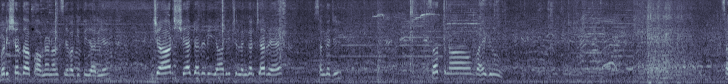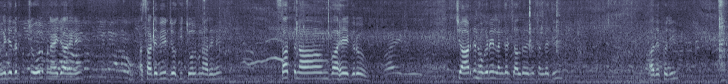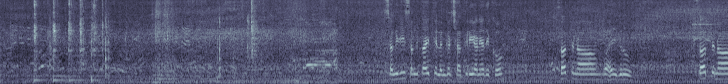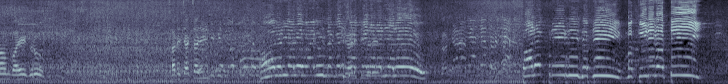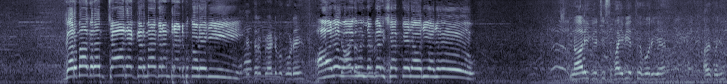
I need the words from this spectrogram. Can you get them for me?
ਬੜੀ ਸ਼ਰਧਾ ਭਾਵਨਾ ਨਾਲ ਸੇਵਾ ਕੀਤੀ ਜਾ ਰਹੀ ਹੈ। ਚਾਰ ਸ਼ਹਿਬਜ਼ਾਦੇ ਦੀ ਯਾਦ ਵਿੱਚ ਲੰਗਰ ਚੱਲ ਰਿਹਾ ਹੈ। ਸੰਗਤ ਜੀ ਸਤਨਾਮ ਵਾਹਿਗੁਰੂ। ਸੰਗਤ ਜੀ, ਇੱਧਰ ਚੋਲ ਬਣਾਏ ਜਾ ਰਹੇ ਨੇ। ਆ ਸਾਡੇ ਵੀਰ ਜੋ ਕਿ ਚੋਲ ਬਣਾ ਰਹੇ ਨੇ। ਸਤਨਾਮ ਵਾਹਿਗੁਰੂ। ਵਾਹਿਗੁਰੂ ਚਾਰ ਦਿਨ ਹੋ ਗਏ ਨੇ ਲੰਗਰ ਚੱਲਦੇ ਹੋਏ ਨੂੰ ਸੰਗਤ ਜੀ। ਆ ਦੇਖੋ ਜੀ। ਸੰਗਤ ਜੀ ਸੰਗਤਾਂ ਇੱਥੇ ਲੰਗਰ ਛਕ ਰਹੀਆਂ ਨੇ ਦੇਖੋ। ਸਤਨਾਮ ਵਾਹਿਗੁਰੂ। ਸਤਨਾਮ ਵਾਹਿਗੁਰੂ। ਸਾਡੇ ਚਾਚਾ ਜੀ। ਆ ਜਿਹੜੀ ਆਲੇ ਵਾਹਿਗੁਰੂ ਲੰਗਰ ਛਕ ਕੇ ਜੀ। ਆਲੇ ਪਾਲਕ ਪਨੀਰ ਦੀ ਸਬਜ਼ੀ ਮੱਕੀ ਦੀ ਰੋਟੀ। ਗਰਮਾ ਗਰਮ ਚਾਹ ਤੇ ਗਰਮਾ ਗਰਮ ਬ੍ਰੈਡ ਪਕੌੜੇ ਜੀ। ਇੱਧਰ ਬ੍ਰੈਡ ਪਕੌੜੇ। ਆ ਜਾਓ ਵਾਹਿਗੁਰੂ ਲੰਗਰ ਛਕ ਕੇ ਜਾਓ ਜੀ ਆ ਜਾਓ। ਨਾਲ ਹੀ ਵੀਰ ਜੀ ਸਫ਼ਾਈ ਵੀ ਇੱਥੇ ਹੋ ਰਹੀ ਹੈ। ਆ ਦੇਖੋ ਜੀ।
